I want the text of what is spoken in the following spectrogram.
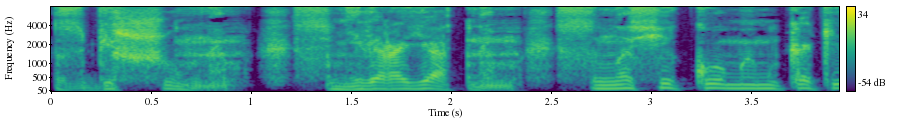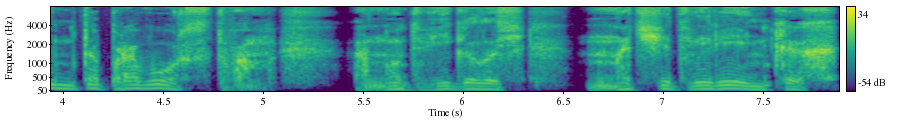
с бесшумным, с невероятным, с насекомым каким-то проворством. Оно двигалось на четвереньках,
